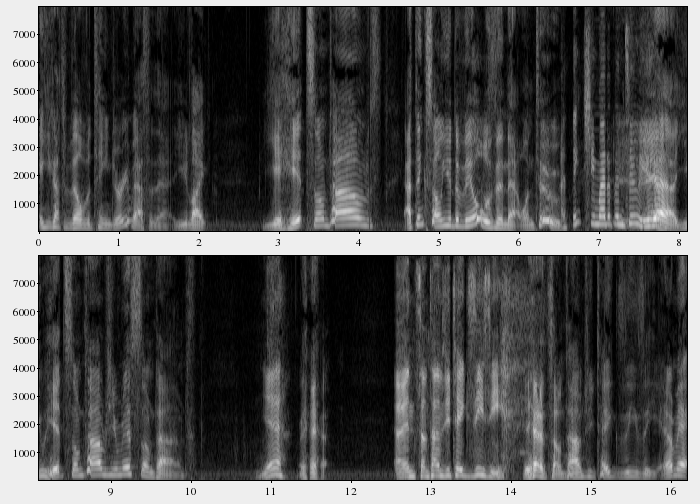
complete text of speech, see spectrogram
and you got the Velveteen Dream after that. You like, you hit sometimes. I think Sonya Deville was in that one too. I think she might have been too. Yeah. you hit sometimes, you miss sometimes. Yeah. Yeah, And sometimes you take ZZ. yeah. Sometimes you take ZZ. I mean,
